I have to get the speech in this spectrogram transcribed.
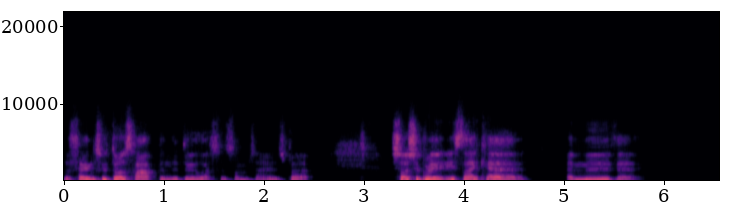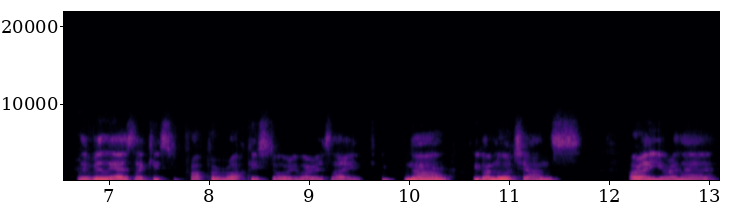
the thing. So it does happen. They do listen sometimes, but such a great. It's like a a movie. It really is like it's a proper Rocky story where it's like, no, yeah. you got no chance. All right, you're in a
